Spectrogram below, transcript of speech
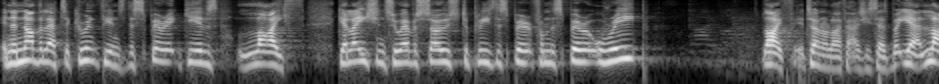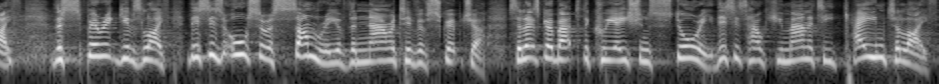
In another letter, Corinthians, the Spirit gives life. Galatians, whoever sows to please the Spirit from the Spirit will reap Life, eternal life, he says. But yeah, life. The Spirit gives life. This is also a summary of the narrative of Scripture. So let's go back to the creation story. This is how humanity came to life.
